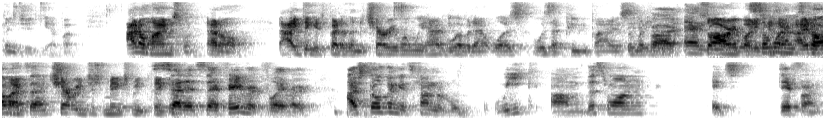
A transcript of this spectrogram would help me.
things you'd get, but I don't mind this one at all. I think it's better than the cherry one we had. Whoever that was, was that PewDiePie or somebody? PewDiePie. And Sorry, buddy, someone I, I don't like cherry. Just makes me think. said of, it's their favorite flavor. I still think it's kind of weak. Um, this one, it's different.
